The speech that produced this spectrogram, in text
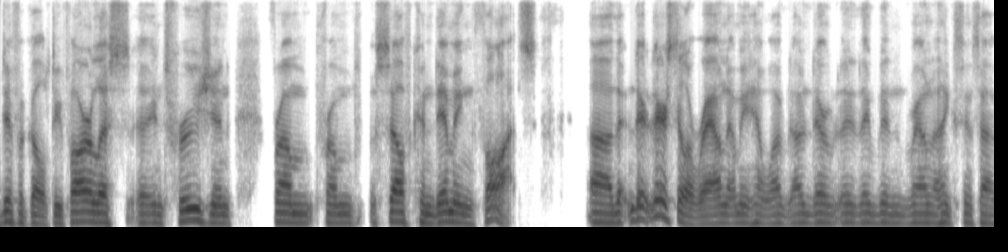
difficulty, far less uh, intrusion from from self condemning thoughts. Uh, they're they're still around. I mean, hell, I, I, they've been around. I think since I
